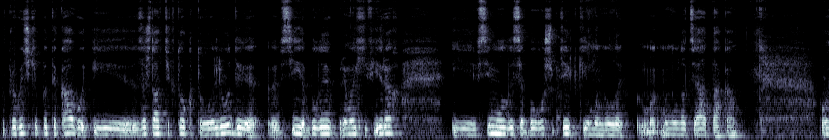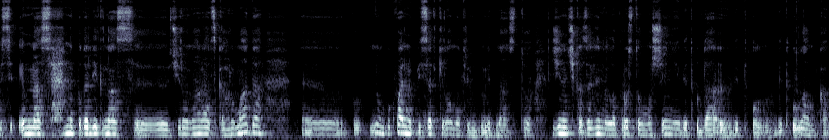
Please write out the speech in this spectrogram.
по привичці пити каву і зайшла в TikTok, то люди е, всі були в прямих ефірах. І всі молилися Богу, щоб тільки минула, минула ця атака. Ось і в нас неподалік нас е, Червоноградська громада, ну, буквально 50 кілометрів від нас. То жіночка загинула просто в машині від, удар, від, від уламка.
